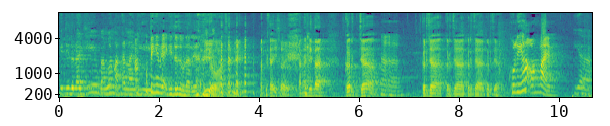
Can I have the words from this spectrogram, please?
Ya, tidur lagi, bangun, makan lagi. aku pingin kayak gitu sebenarnya. Iya, aslinya. Tapi gak iso ya, karena kita kerja, Heeh. Kerja, kerja, kerja, kerja. Kuliah online. Iya,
